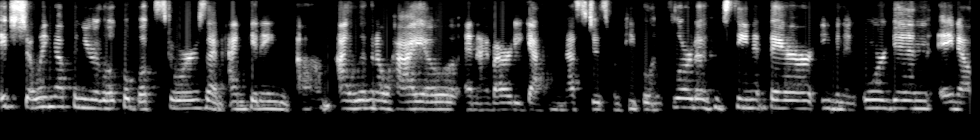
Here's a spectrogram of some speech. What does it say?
it's showing up in your local bookstores. I'm, I'm getting, um, I live in Ohio and I've already gotten messages from people in Florida who've seen it there, even in Oregon, you know,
